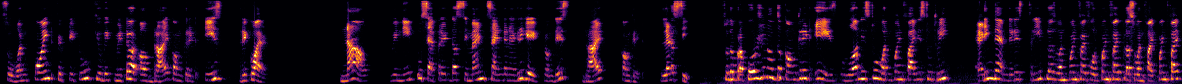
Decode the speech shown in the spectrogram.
So 1.52 cubic meter of dry concrete is required. Now we need to separate the cement, sand and aggregate from this dry concrete. Let us see. So the proportion of the concrete is 1 is to 1.5 is to 3. Adding them that is 3 plus 1.5 4.5 plus 1 5.5.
